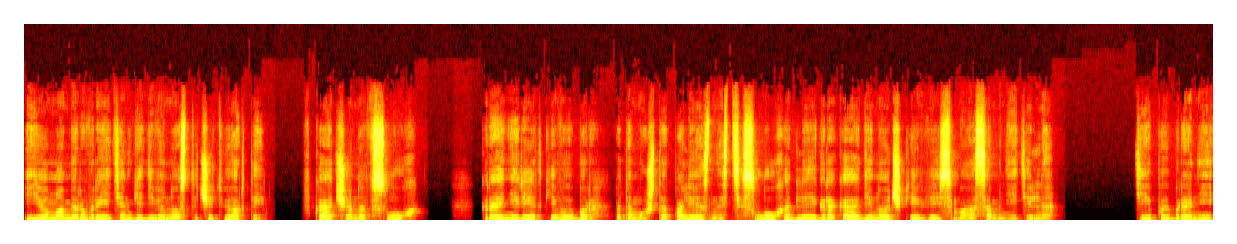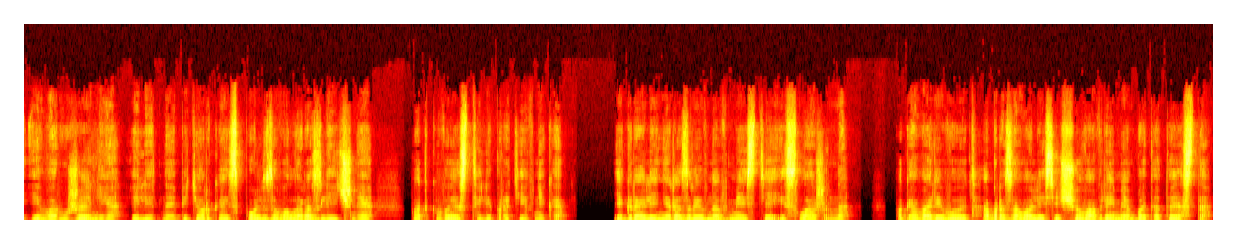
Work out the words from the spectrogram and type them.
ее номер в рейтинге 94. Вкачана в слух. Крайне редкий выбор, потому что полезность слуха для игрока-одиночки весьма сомнительна. Типы брони и вооружения элитная пятерка использовала различные, под квест или противника. Играли неразрывно вместе и слаженно. Поговаривают, образовались еще во время бета-теста.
